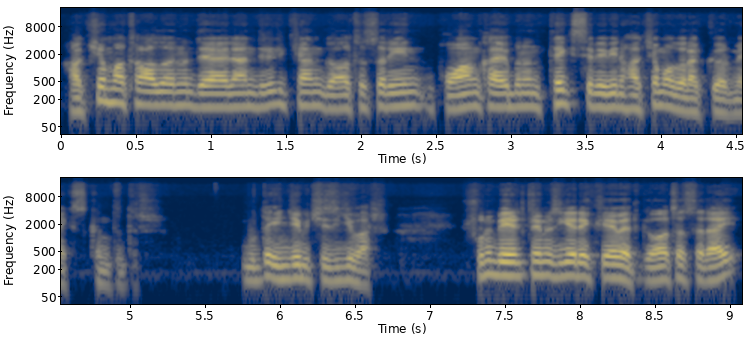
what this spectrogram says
hakem hatalarını değerlendirirken Galatasaray'ın puan kaybının tek sebebini hakem olarak görmek sıkıntıdır. Burada ince bir çizgi var. Şunu belirtmemiz gerekiyor. Evet Galatasaray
